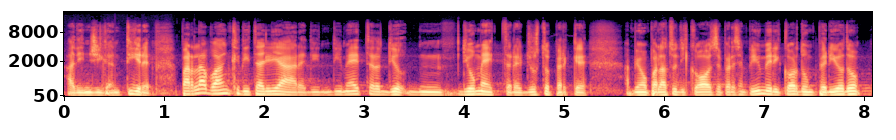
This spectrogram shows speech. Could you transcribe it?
ad ingigantire. Parlavo anche di tagliare, di, di, mettere, di, di omettere, giusto perché abbiamo parlato di cose, per esempio io mi ricordo un periodo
